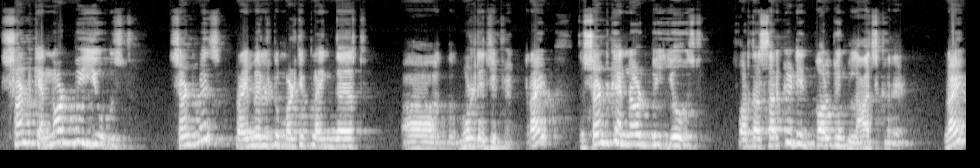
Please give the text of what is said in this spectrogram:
shunt cannot be used. Shunt means primarily to multiplying the, uh, the voltage effect, right? The shunt cannot be used for the circuit involving large current, right?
